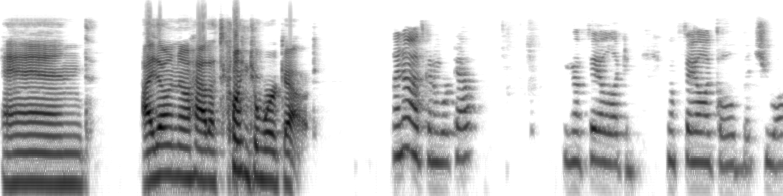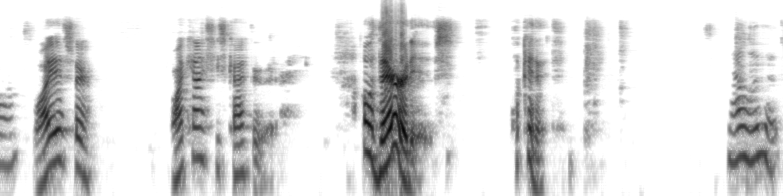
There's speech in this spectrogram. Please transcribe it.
And I don't know how that's going to work out. I know it's gonna work out. You're gonna fail like a, you're gonna fail like a little bitch you are. Why is there... Why can't I see sky through there? Oh, there it is! Look at it. Look at it.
